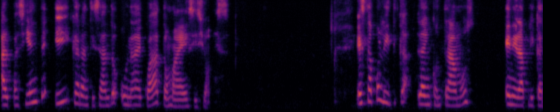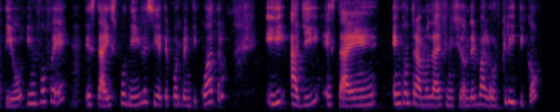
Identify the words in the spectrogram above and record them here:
al paciente y garantizando una adecuada toma de decisiones. Esta política la encontramos en el aplicativo InfoFe, está disponible 7 por 24 y allí está encontramos la definición del valor crítico.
